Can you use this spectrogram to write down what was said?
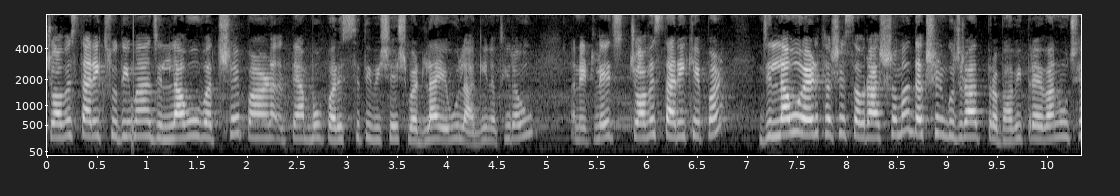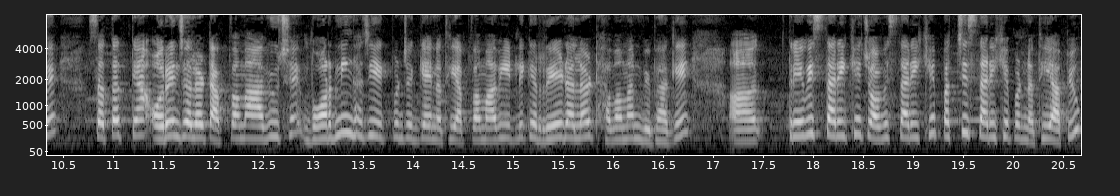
ચોવીસ તારીખ સુધીમાં જિલ્લાઓ વધશે, પણ ત્યાં બહુ પરિસ્થિતિ વિશેષ બદલાય એવું લાગી નથી રહ્યું. અને એટલે જ ચોવીસ તારીખે પણ જિલ્લાઓ એડ થશે સૌરાષ્ટ્રમાં. દક્ષિણ ગુજરાત પ્રભાવિત રહેવાનું છે. સતત ત્યાં ઓરેન્જ એલર્ટ આપવામાં આવ્યું છે. વોર્નિંગ હજી એક પણ જગ્યાએ નથી આપવામાં આવી, એટલે કે રેડ એલર્ટ હવામાન વિભાગે ત્રેવીસ તારીખે, ચોવીસ તારીખે, પચીસ તારીખે પણ નથી આપ્યું.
